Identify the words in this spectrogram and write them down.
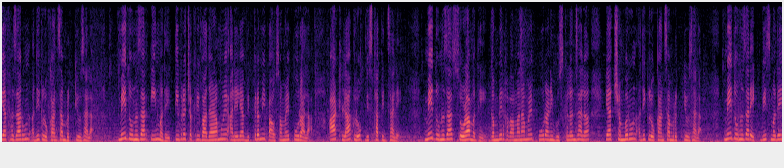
यात हजारहून अधिक लोकांचा मृत्यू झाला. मे दोन हजार तीनमध्ये तीव्र चक्रीवादळामुळे आलेल्या विक्रमी पावसामुळे पूर आला. आठ लाख लोक विस्थापित झाले. मे दोन हजार सोळामध्ये गंभीर हवामानामुळे पूर आणि भूस्खलन झालं. यात शंभरहून अधिक लोकांचा मृत्यू झाला. मे दोन हजार एकवीसमध्ये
